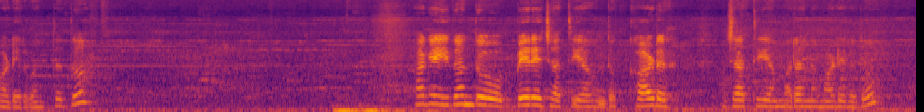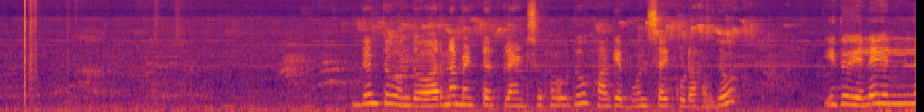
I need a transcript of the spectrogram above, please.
ಮಾಡಿರುವಂಥದ್ದು. ಹಾಗೆ ಇದೊಂದು ಬೇರೆ ಜಾತಿಯ ಒಂದು ಕಾಡು ಜಾತಿಯ ಮರನ ಮಾಡಿರೋದು. ಇದಂತೂ ಒಂದು ಆರ್ನಮೆಂಟಲ್ ಪ್ಲ್ಯಾಂಟ್ಸು ಹೌದು, ಹಾಗೆ ಬೋನ್ಸೈ ಕೂಡ ಹೌದು. ಇದು ಎಲೆಯೆಲ್ಲ,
